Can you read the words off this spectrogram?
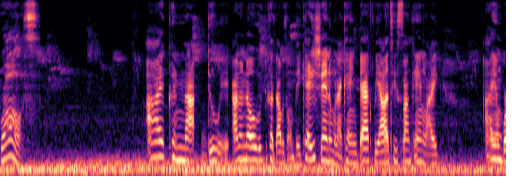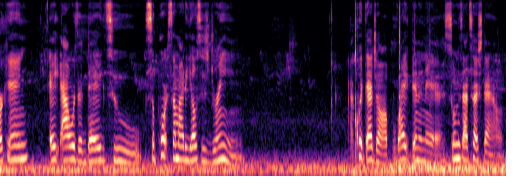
Ross. I could not do it. I don't know, it was because I was on vacation and when I came back, reality sunk in. Like, I am working eight hours a day to support somebody else's dream. I quit that job right then and there, as soon as I touched down.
